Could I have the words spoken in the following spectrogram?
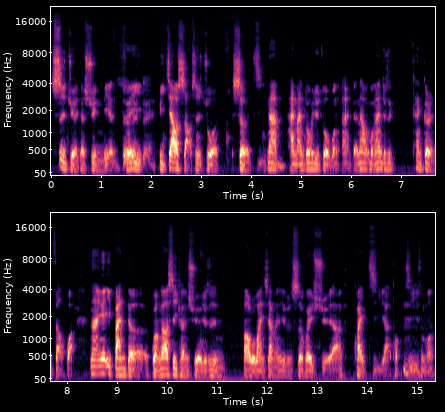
视觉的训练，对所以比较少是做设计，那还蛮多会去做文案的。那文案就是看个人造化。那因为一般的广告系可能学的就是包罗万象嘛，那就是社会学啊、会计啊、统嗯计什么，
